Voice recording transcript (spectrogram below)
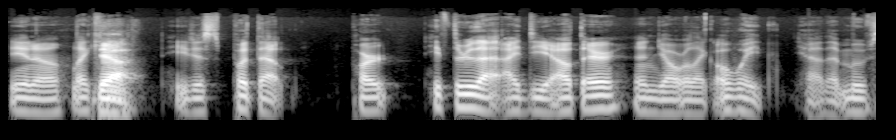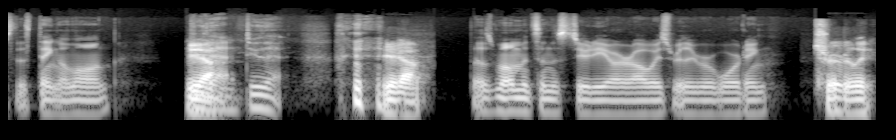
You know, like Yeah. he, he just put that part. He threw that idea out there, and y'all were like, "Oh wait, yeah, that moves the thing along." Do Yeah. that, do that. Yeah, Those moments in the studio are always really rewarding. truly.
